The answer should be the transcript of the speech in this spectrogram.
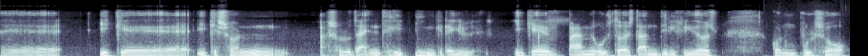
eh, y, que, y que son absolutamente increíbles y que para mi gusto están dirigidos con un pulso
